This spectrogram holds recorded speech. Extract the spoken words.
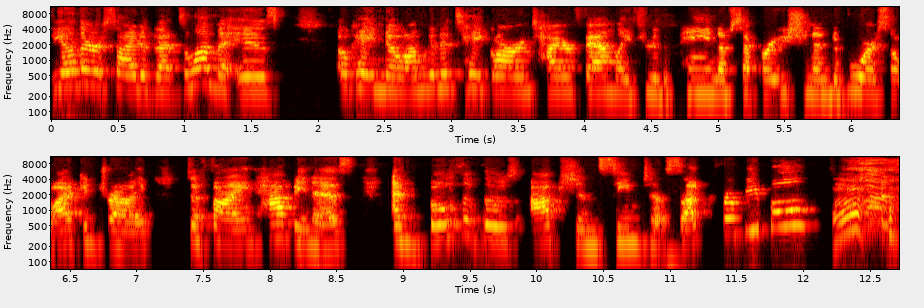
the other side of that dilemma is okay no i'm going to take our entire family through the pain of separation and divorce so i can try to find happiness. And both of those options seem to suck for people.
